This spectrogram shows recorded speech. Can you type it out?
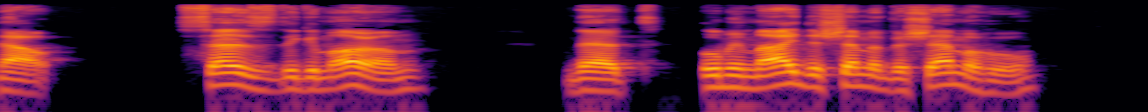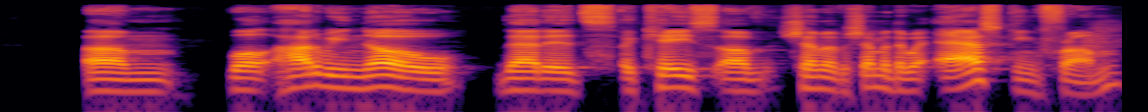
Now, says the Gemara that Umimai Deshema B'Shemahu, um, well, how do we know that it's a case of Shema B'Shema that we're asking from,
